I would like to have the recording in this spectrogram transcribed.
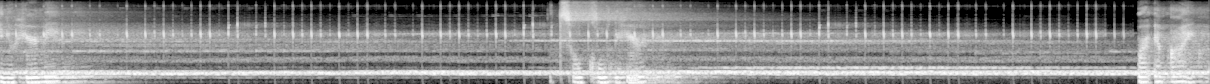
Can you hear me? It's so cold here. Where am I?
